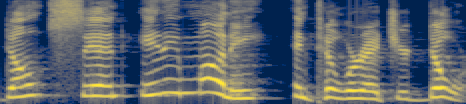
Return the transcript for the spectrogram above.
Don't send any money until we're at your door.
